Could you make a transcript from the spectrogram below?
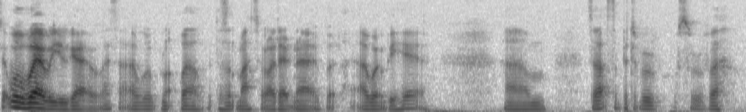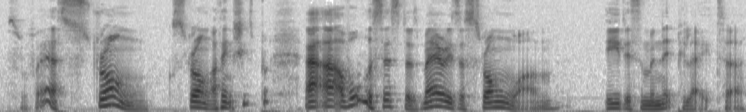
So, well, where will you go? I thought, I will not, well, it doesn't matter. I don't know, but I won't be here. Um, so that's a bit of a sort of a sort of yeah, strong, strong. I think she's out of all the sisters, Mary's a strong one. Edith's a manipulator,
